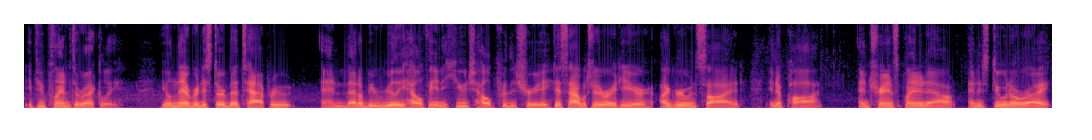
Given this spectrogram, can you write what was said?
if you plant it directly. You'll never disturb that taproot, and that'll be really healthy and a huge help for the tree. This apple tree right here, I grew inside in a pot and transplanted out, and it's doing all right.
